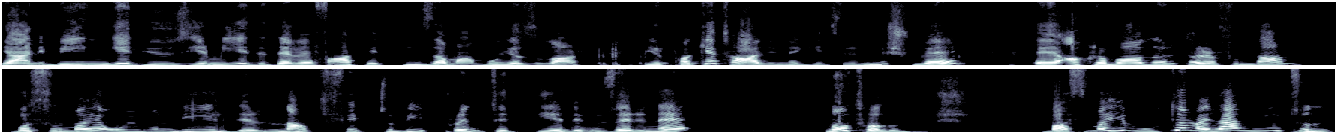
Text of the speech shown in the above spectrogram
Yani 1727'de vefat ettiği zaman bu yazılar bir paket haline getirilmiş ve e, akrabaları tarafından basılmaya uygun değildir. Not fit to be printed diye de üzerine not alınmış. Basmayı muhtemelen Newton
